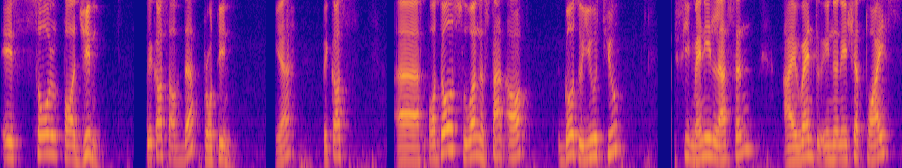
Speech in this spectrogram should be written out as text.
is sold for gym because of the protein. Yeah, because uh, for those who want to start off, go to YouTube, see many lessons. I went to Indonesia twice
